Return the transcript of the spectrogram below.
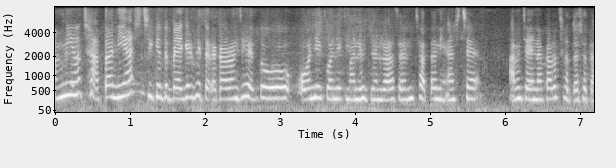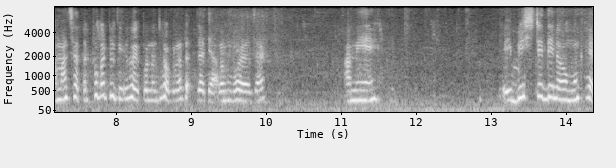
আমিও ছাতা নিয়ে আসছি কিন্তু ব্যাগের ভিতরে কারণ যেহেতু অনেক অনেক মানুষজনরা আছেন ছাতা নিয়ে আসছে আমি চাই না কারো ছাতার সাথে আমার ছাতা ঠোকাঠুকি হয়ে কোনো ঝগড়া যাতে আরম্ভ হয়ে যায় আমি এই বৃষ্টির দিনেও মুখে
